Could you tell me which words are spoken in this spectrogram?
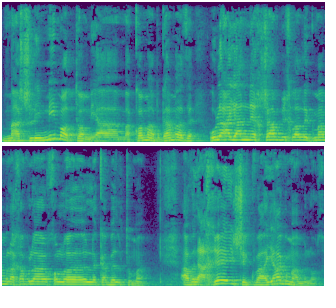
משלימים אותו מהמקום הפגם הזה, הוא לא היה נחשב בכלל לגמר מלאכה ולא יכול לקבל טומאה. אבל אחרי שכבר היה גמר מלאכה,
